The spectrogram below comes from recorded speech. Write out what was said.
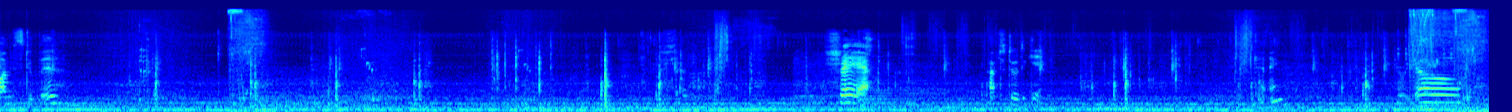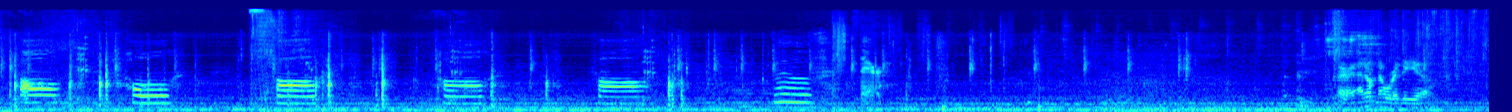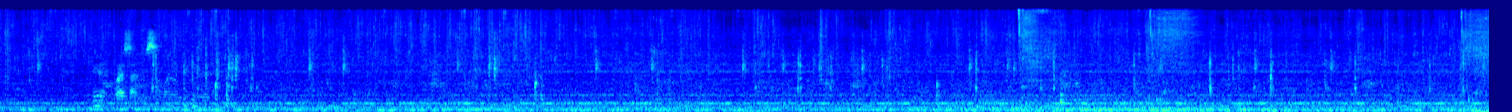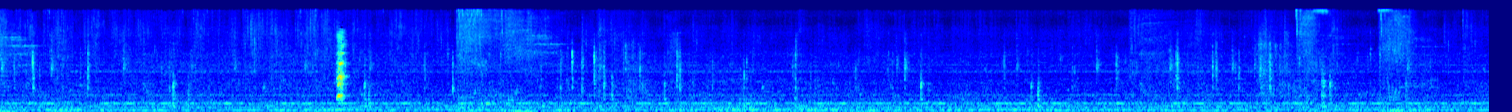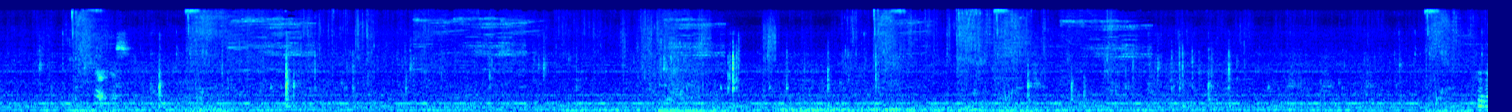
I'm stupid. Shit. Have to do it again. Okay. Here we go. Fall. Hole. Fall. Fall. Fall. Move. There. Alright, I don't know where the, uh. I think the quest item is somewhere over here. There it is.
